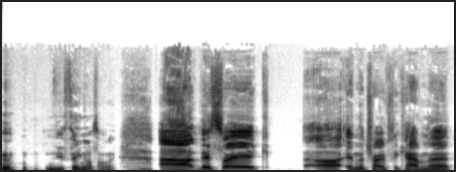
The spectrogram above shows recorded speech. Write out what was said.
new thing or something. Uh this week, uh in the trophy cabinet,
